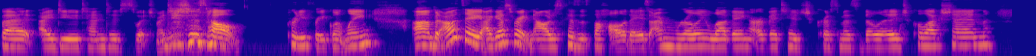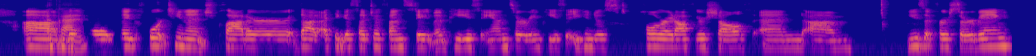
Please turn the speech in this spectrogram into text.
but I do tend to switch my dishes out pretty frequently. Um, but I would say, I guess right now, just because it's the holidays, I'm really loving our Vintage Christmas Village collection. Um, okay. big 14 inch platter that I think is such a fun statement piece and serving piece that you can just pull right off your shelf and um, use it for serving.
